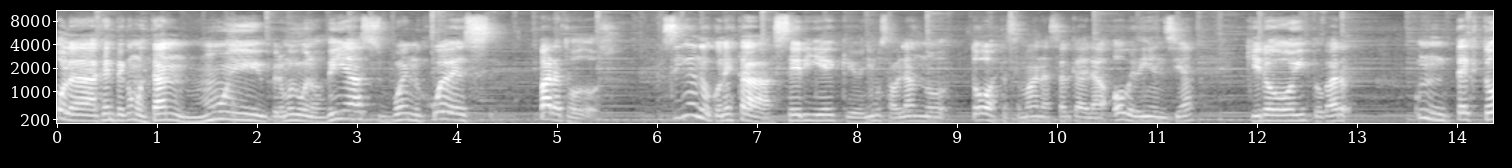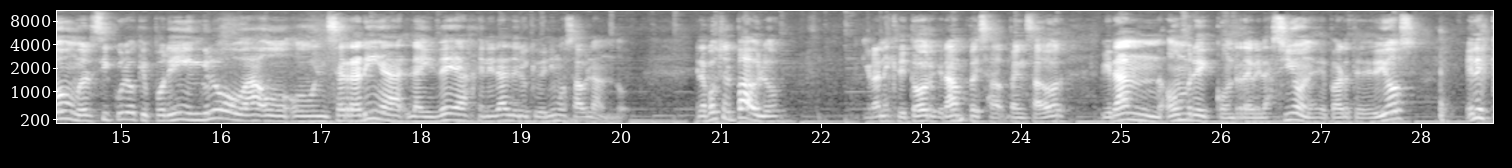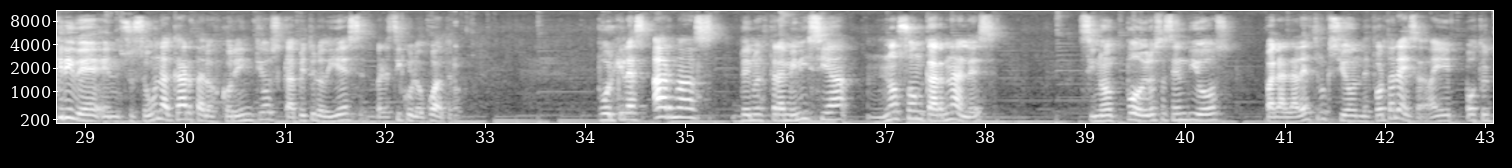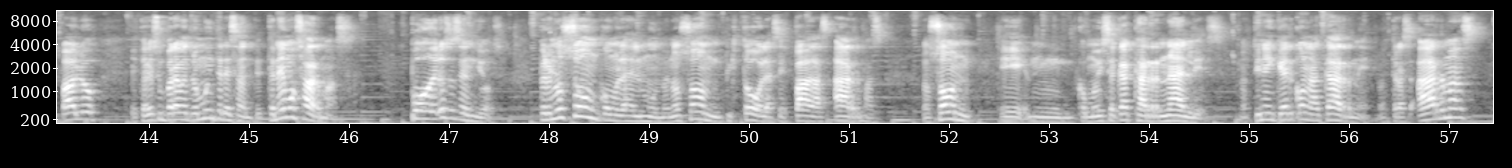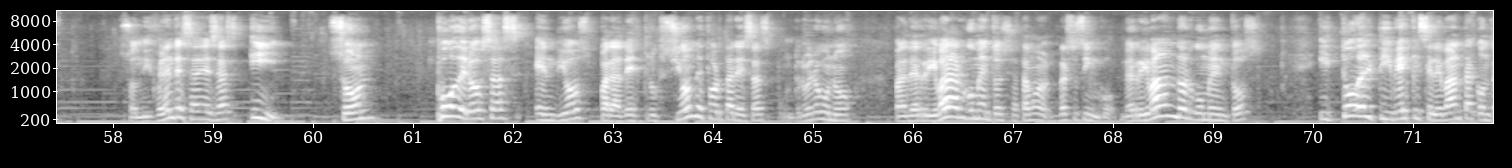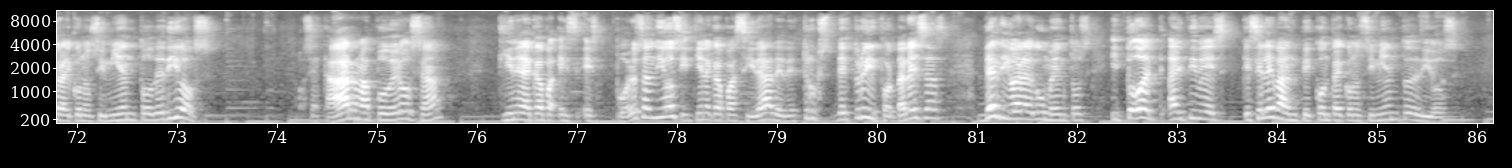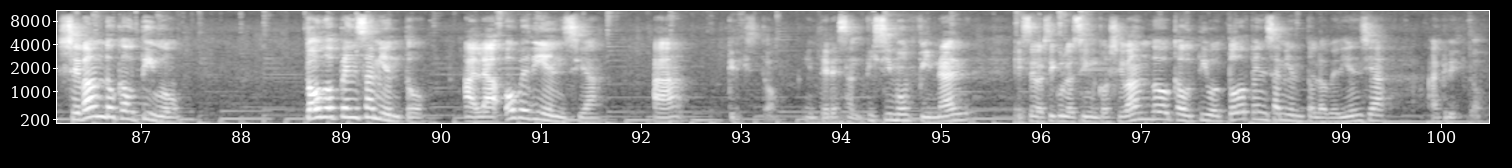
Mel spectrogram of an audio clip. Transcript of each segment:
Hola gente, ¿cómo están? Muy, pero muy buenos días, buen jueves para todos. Siguiendo con esta serie que venimos hablando toda esta semana acerca de la obediencia, quiero hoy tocar un texto, un versículo que por ahí engloba o, o encerraría la idea general de lo que venimos hablando. El apóstol Pablo, gran escritor, gran pensador, gran hombre con revelaciones de parte de Dios, él escribe en su segunda carta a los Corintios capítulo 10 versículo 4, porque las armas de nuestra milicia no son carnales, sino poderosas en Dios para la destrucción de fortalezas. Ahí apóstol Pablo establece un parámetro muy interesante. Tenemos armas poderosas en Dios, pero no son como las del mundo, no son pistolas, espadas, armas, no son, eh, mm, como dice acá, carnales, nos tienen que ver con la carne. Nuestras armas son diferentes a esas y son poderosas en Dios para destrucción de fortalezas, punto número uno, para derribar argumentos, ya estamos verso 5, derribando argumentos y todo el tibés que se levanta contra el conocimiento de Dios. O sea, esta arma poderosa tiene la capa es, es, poderosa en Dios y tiene la capacidad de destruir fortalezas, derribar argumentos y todo el altivez que se levante contra el conocimiento de Dios, llevando cautivo todo pensamiento a la obediencia a Cristo. Interesantísimo final ese versículo 5, llevando cautivo todo pensamiento a la obediencia a Cristo.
